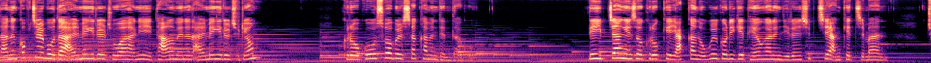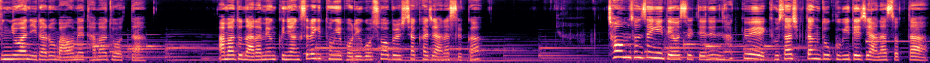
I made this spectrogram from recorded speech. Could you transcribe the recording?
나는 껍질보다 알맹이를 좋아하니 다음에는 알맹이를 주렴? 그러고 수업을 시작하면 된다고. 내 입장에서 그렇게 약간 오글거리게 대응하는 일은 쉽지 않겠지만 중요한 일화로 마음에 담아두었다. 아마도 나라면 그냥 쓰레기통에 버리고 수업을 시작하지 않았을까? 처음 선생이 되었을 때는 학교에 교사 식당도 구비되지 않았었다.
